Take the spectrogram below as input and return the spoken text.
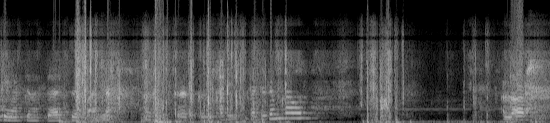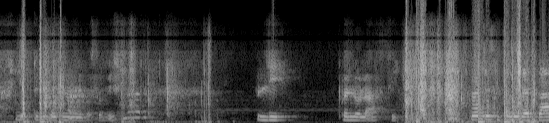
anche Martina parla cerco di vedete un cavolo allora io ti dico che non mi posso avvicinare. Lì quello là sì. Poi c'è scritto Violetta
